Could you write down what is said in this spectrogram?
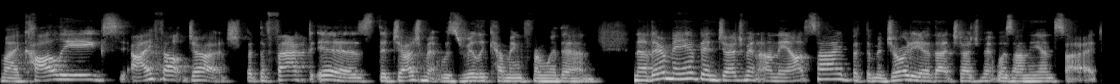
my colleagues, I felt judged. But the fact is, the judgment was really coming from within. Now, there may have been judgment on the outside, but the majority of that judgment was on the inside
